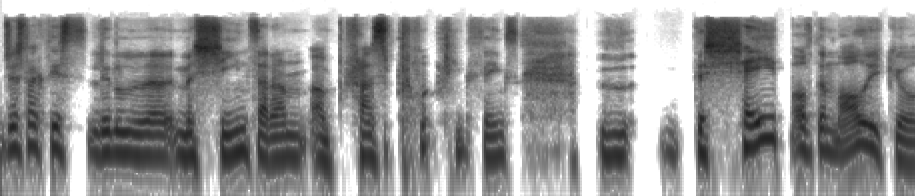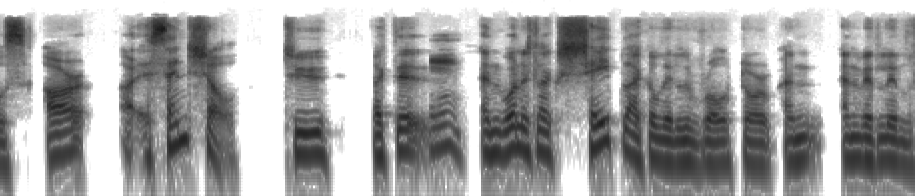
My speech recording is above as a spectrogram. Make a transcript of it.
just like these little uh, machines that are, are transporting things the shape of the molecules are are essential to like the mm. and one is like shaped like a little rotor and and with a little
